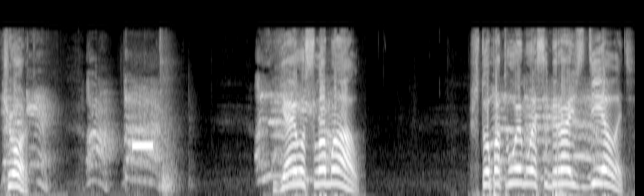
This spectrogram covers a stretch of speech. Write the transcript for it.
Черт. Я его сломал. Что, по-твоему, я собираюсь сделать?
